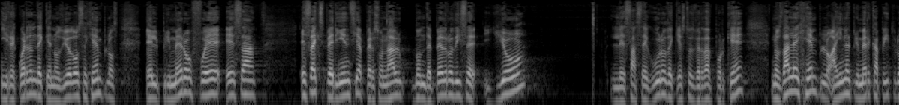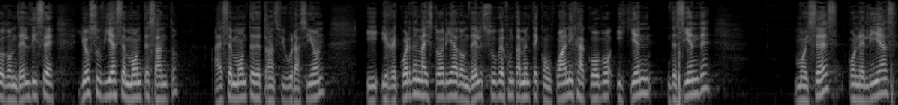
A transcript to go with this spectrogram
Y recuerden de que nos dio dos ejemplos. El primero fue esa esa experiencia personal donde Pedro dice, yo les aseguro de que esto es verdad. ¿Por qué? Nos da el ejemplo ahí en el primer capítulo donde él dice, yo subí a ese monte santo, a ese monte de transfiguración, y, recuerden la historia donde él sube juntamente con Juan y Jacobo, y ¿quién desciende? Moisés con Elías,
